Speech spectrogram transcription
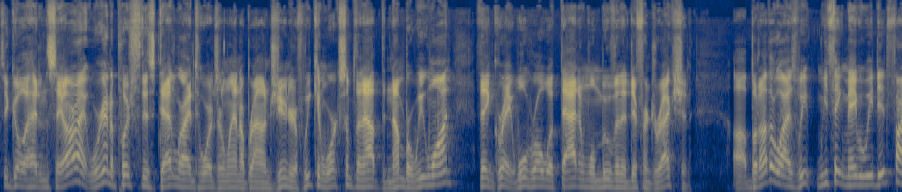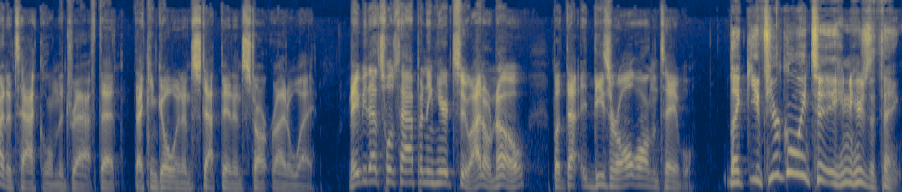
to go ahead and say, all right, we're going to push this deadline towards Orlando Brown Jr. If we can work something out, the number we want, then great. We'll roll with that and we'll move in a different direction. Uh, but otherwise, we, we think maybe we did find a tackle in the draft that that can go in and step in and start right away. Maybe that's what's happening here too. I don't know, but that these are all on the table. Like if you're going to, and here's the thing,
